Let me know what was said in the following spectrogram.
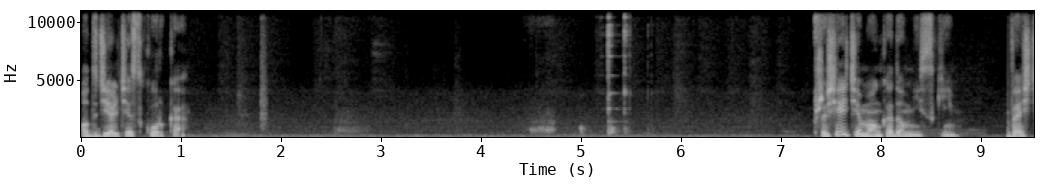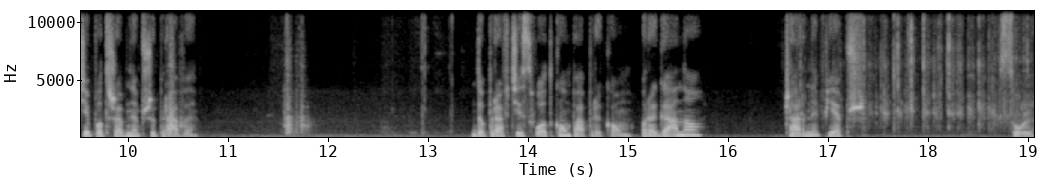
Oddzielcie skórkę. Przesiejcie mąkę do miski. Weźcie potrzebne przyprawy. Doprawcie słodką papryką, oregano, czarny pieprz, sól.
